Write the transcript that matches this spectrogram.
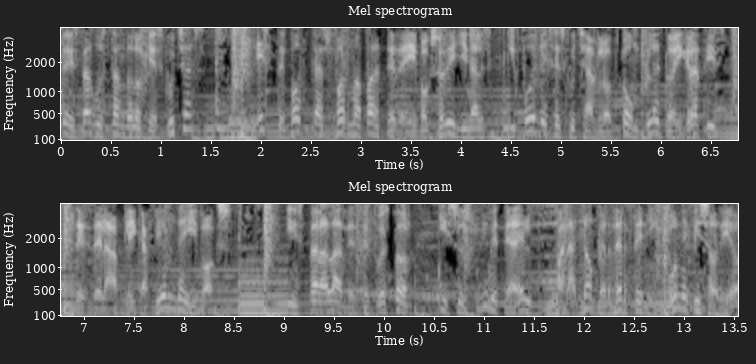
¿Te está gustando lo que escuchas? Este podcast forma parte de Evox Originals y puedes escucharlo completo y gratis desde la aplicación de Evox. Instálala desde tu store y suscríbete a él para no perderte ningún episodio.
